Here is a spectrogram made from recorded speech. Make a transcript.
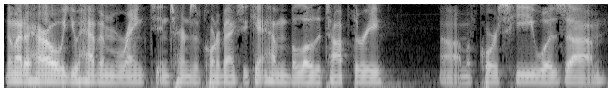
No matter how you have him ranked in terms of cornerbacks, you can't have him below the top three. Um, of course, he was um,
